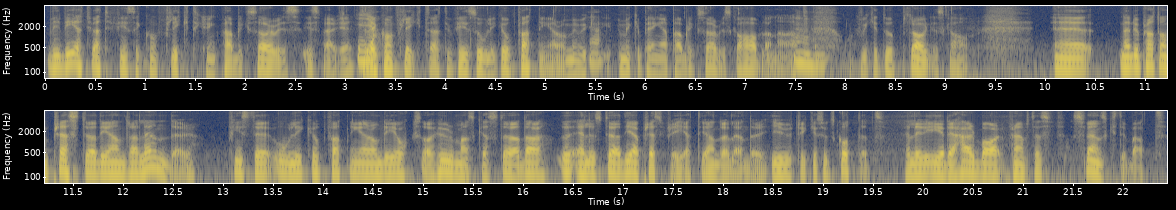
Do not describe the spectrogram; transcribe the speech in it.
vi vet ju att det finns en konflikt kring public service i Sverige. Ja. Eller konflikt, att det finns olika uppfattningar om hur mycket, ja. hur mycket pengar public service ska ha bland annat. Mm. Och vilket uppdrag det ska ha. Eh, när du pratar om pressstöd i andra länder finns det olika uppfattningar om det också? Hur man ska stöda, eller stödja pressfrihet i andra länder i utrikesutskottet? Eller är det här bara främst en svensk debatt?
